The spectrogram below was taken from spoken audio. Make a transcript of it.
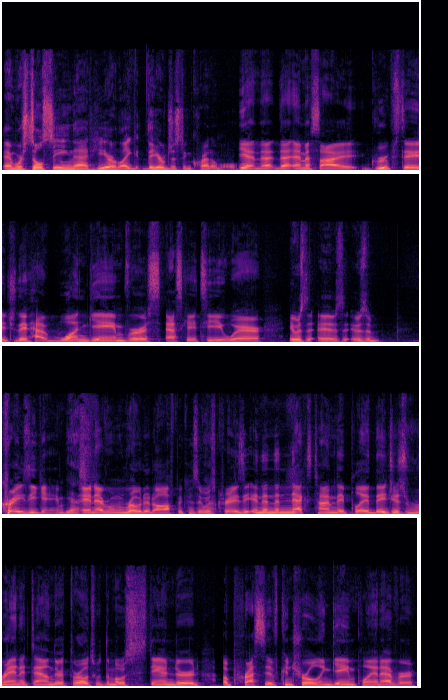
and we're still seeing that here. Like they are just incredible. Yeah, and that, that MSI group stage, they've had one game versus SKT where it was it was, it was a crazy game, Yes. and everyone wrote it off because it was crazy. And then the next time they played, they just ran it down their throats with the most standard, oppressive, controlling game plan ever.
